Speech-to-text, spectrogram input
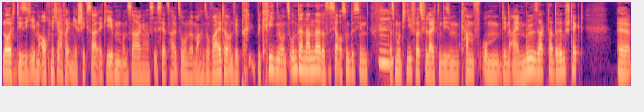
Leute, die sich eben auch nicht einfach in ihr Schicksal ergeben und sagen, das ist jetzt halt so und wir machen so weiter und wir bekriegen uns untereinander. Das ist ja auch so ein bisschen mhm. das Motiv, was vielleicht in diesem Kampf um den einen Müllsack da drin steckt, äh,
